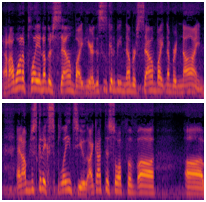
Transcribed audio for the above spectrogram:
And I want to play another soundbite here. This is going to be number soundbite number nine, and I'm just going to explain to you. I got this off of uh, uh,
